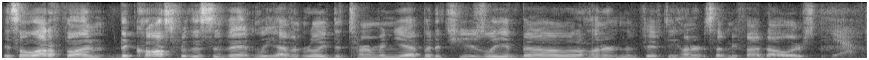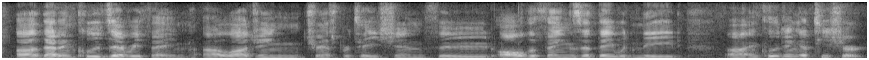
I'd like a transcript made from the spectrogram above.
it's a lot of fun. The cost for this event we haven't really determined yet, but it's usually about 150 $175. Yeah. Uh, that includes everything uh, lodging, transportation, food, all the things that they would need, uh, including a t shirt.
